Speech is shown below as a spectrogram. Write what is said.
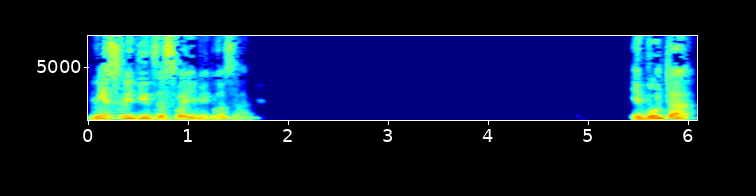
не следит за своими глазами, и будто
